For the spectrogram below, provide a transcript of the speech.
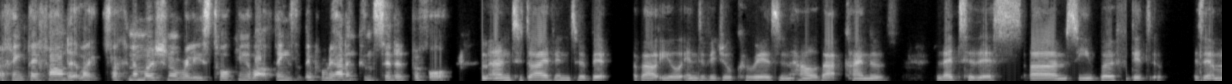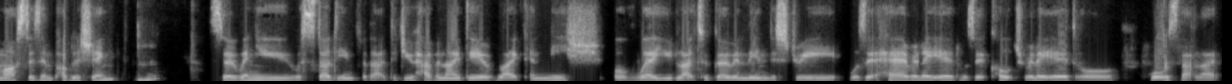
I think they found it like it's like an emotional release talking about things that they probably hadn't considered before. And to dive into a bit about your individual careers and how that kind of led to this. Um, so you both did is it a master's in publishing? Mm-hmm. So when you were studying for that, did you have an idea of like a niche of where you'd like to go in the industry? Was it hair related? Was it culture related? Or what was that like?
